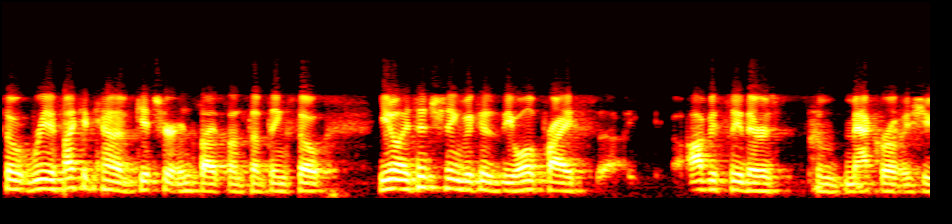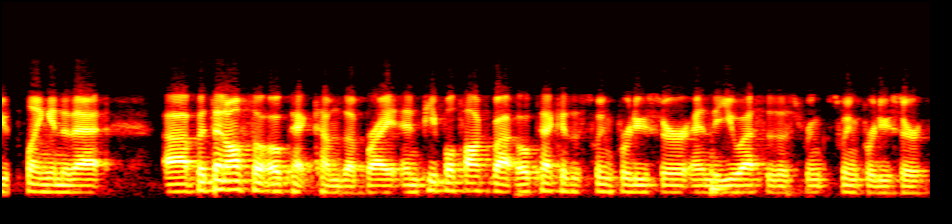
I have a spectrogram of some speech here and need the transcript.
so, Reed, if I could kind of get your insights on something. So, you know, it's interesting because the oil price, uh, obviously, there's some macro issues playing into that. Uh, but then also OPEC comes up, right? And people talk about OPEC as a swing producer and the U.S. as a swing, swing producer,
